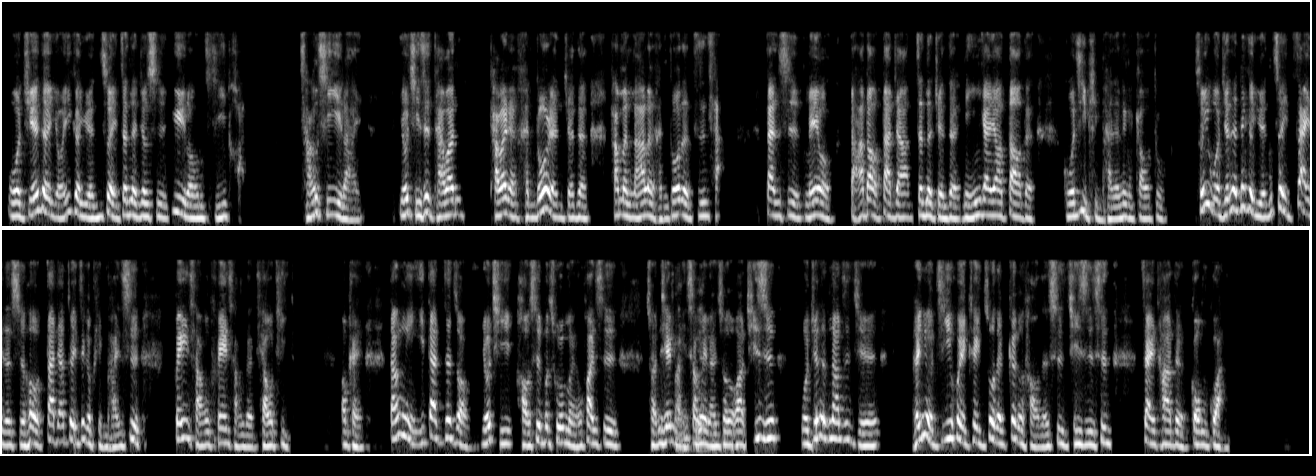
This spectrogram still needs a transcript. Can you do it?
我觉得有一个原罪，真的就是玉龙集团长期以来，尤其是台湾台湾人，很多人觉得他们拿了很多的资产，但是没有达到大家真的觉得你应该要到的国际品牌的那个高度。所以我觉得那个原罪在的时候，大家对这个品牌是非常非常的挑剔的。OK，当你一旦这种尤其好事不出门，坏事传千里上面来说的话，其实我觉得纳智捷很有机会可以做得更好的是，其实是在它的公关。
